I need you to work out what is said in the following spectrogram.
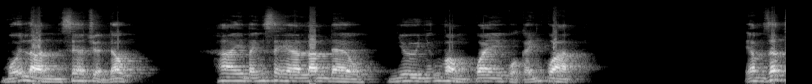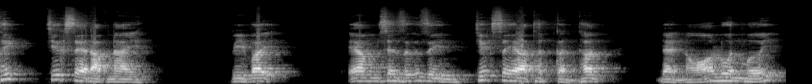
Mỗi lần xe chuyển động, hai bánh xe lăn đều như những vòng quay của cánh quạt. Em rất thích chiếc xe đạp này. Vì vậy, em sẽ giữ gìn chiếc xe thật cẩn thận để nó luôn mới.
